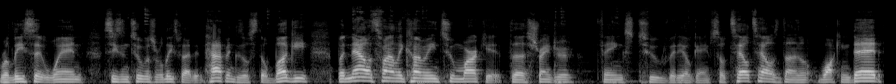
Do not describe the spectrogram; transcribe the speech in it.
release it when season two was released, but that didn't happen because it was still buggy. But now it's finally coming to market. The Stranger things to video games. So Telltale has done Walking Dead.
